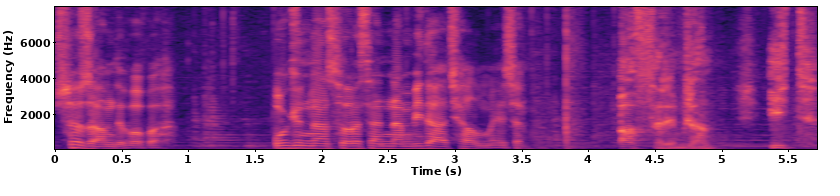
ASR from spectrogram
Söz Hamdi baba. Bugünden sonra senden bir daha çalmayacağım. Aferin lan it.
